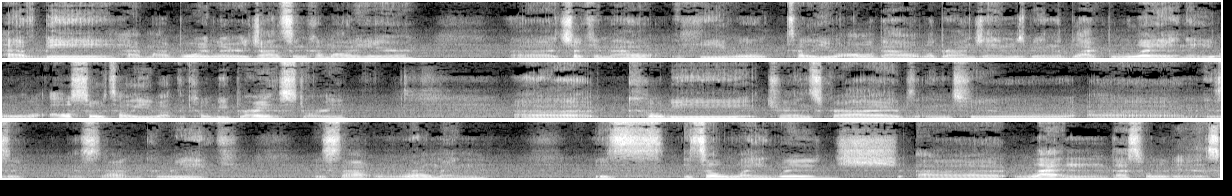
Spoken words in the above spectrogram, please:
have me, have my boy Larry Johnson come on here uh, check him out. He will tell you all about LeBron James being the Black Boule, and he will also tell you about the Kobe Bryant story. Uh, Kobe transcribed into uh, is it? It's not Greek. It's not Roman. It's it's a language, uh, Latin. That's what it is.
